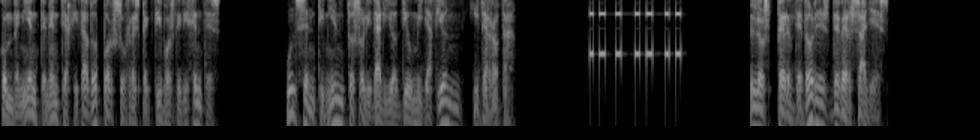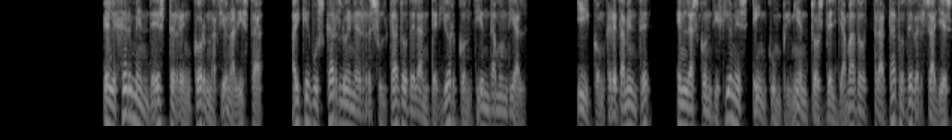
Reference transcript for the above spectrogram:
convenientemente agitado por sus respectivos dirigentes. Un sentimiento solidario de humillación y derrota. Los perdedores de Versalles. El germen de este rencor nacionalista hay que buscarlo en el resultado de la anterior contienda mundial, y concretamente en las condiciones e incumplimientos del llamado Tratado de Versalles,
